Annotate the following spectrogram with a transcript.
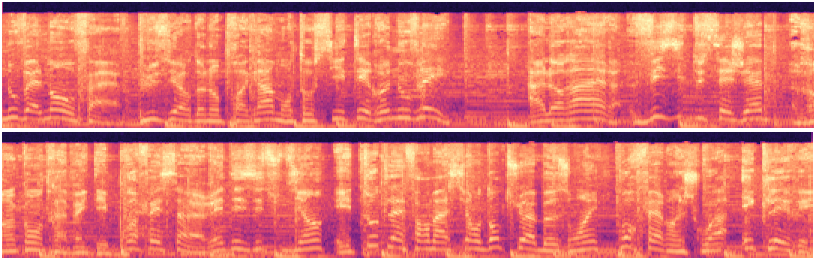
nouvellement offerts. Plusieurs de nos programmes ont aussi été renouvelés. À l'horaire, visite du cégep, rencontre avec des professeurs et des étudiants et toute l'information dont tu as besoin pour faire un choix éclairé.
